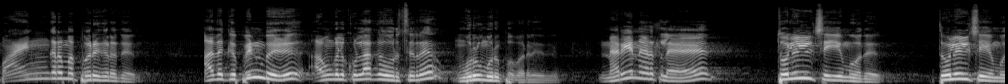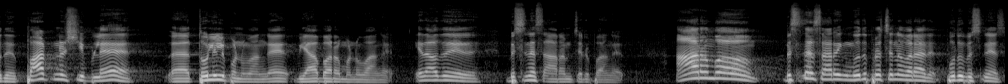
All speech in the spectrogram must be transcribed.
பயங்கரமாக பெருகிறது. அதுக்கு பின்பு அவங்களுக்குள்ளாக ஒரு சிறு முறுமுறுப்பு வருது. நிறைய நேரத்தில் தொழில் செய்யும்போது தொழில் செய்யும்போது பார்ட்னர்ஷிப்பில் தொழில் பண்ணுவாங்க வியாபாரம் பண்ணுவாங்க. ஏதாவது பிஸ்னஸ் ஆரம்பிச்சிருப்பாங்க. ஆரம்பம் பிஸ்னஸ் ஆரம்பிக்கும் போது பிரச்சனை வராது புது பிஸ்னஸ்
